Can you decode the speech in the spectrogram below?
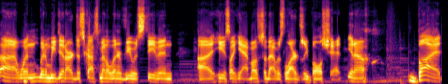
uh, when when we did our discuss metal interview with Steven, uh, he's like, yeah, most of that was largely bullshit, you know. but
